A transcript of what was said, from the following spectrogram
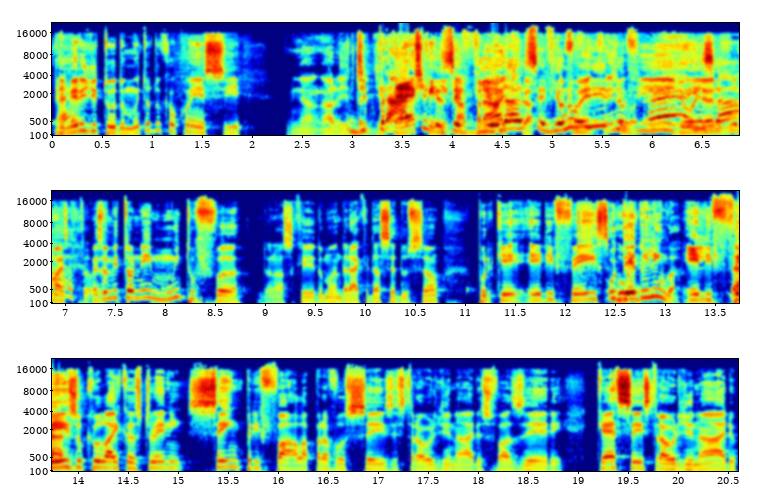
Primeiro é? de tudo, muito do que eu conheci na hora de, de, de prática, técnica, você, prática, viu na, você viu no foi, vídeo. Foi no vídeo, é, olhando exato. tudo mais. Mas eu me tornei muito fã do nosso querido Mandrake da Sedução, porque ele fez. O, o dedo e língua. Ele fez é. o que o Like Us Training sempre fala para vocês extraordinários fazerem. Quer ser extraordinário?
